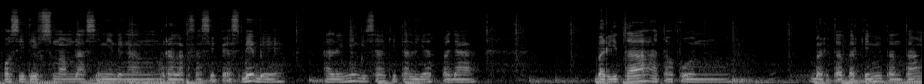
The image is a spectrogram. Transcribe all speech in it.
positif 19 ini dengan relaksasi PSBB, hal ini bisa kita lihat pada berita ataupun berita terkini tentang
